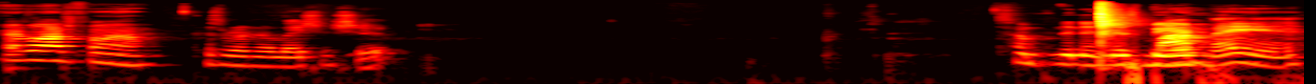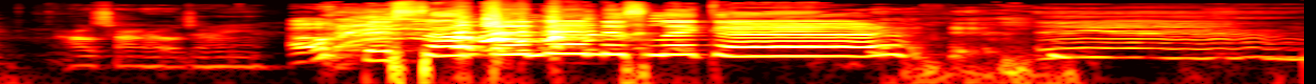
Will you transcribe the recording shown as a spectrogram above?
Had a lot of fun. because we're in a relationship. something in this My beer. man. I was trying to hold your hand. Oh, There's something in this liquor. yeah.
